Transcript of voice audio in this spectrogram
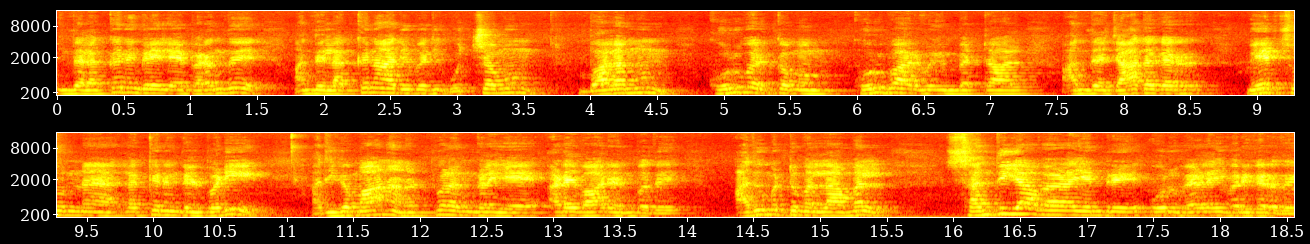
இந்த லக்கணங்களிலே பிறந்து அந்த லக்கணாதிபதி உச்சமும் பலமும் குருவர்க்கமும் குருபார்வையும் பெற்றால் அந்த ஜாதகர் மேற்சொன்ன லக்கணங்கள் படி அதிகமான நட்பலன்களையே அடைவார் என்பது அது மட்டுமல்லாமல் சந்தியா வேலை என்று ஒரு வேலை வருகிறது.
